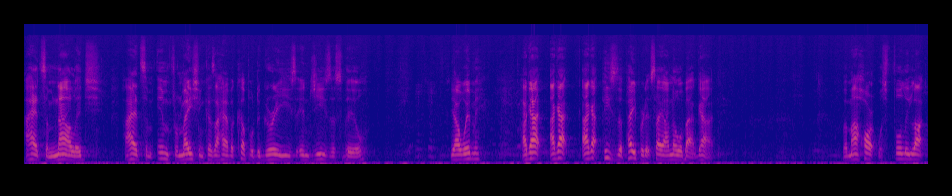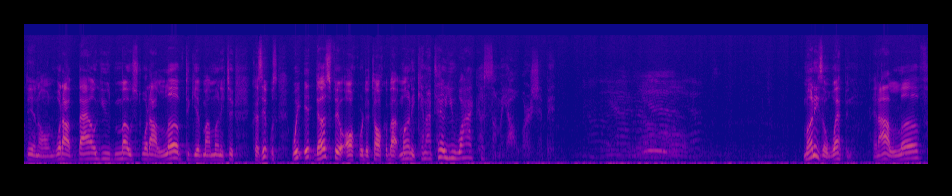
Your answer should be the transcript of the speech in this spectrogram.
I had some knowledge I had some information because I have a couple degrees in Jesusville. Y'all with me? I got, I, got, I got pieces of paper that say I know about God. But my heart was fully locked in on what I valued most, what I loved to give my money to. Because it was, it does feel awkward to talk about money. Can I tell you why? Because some of y'all worship it. Money's a weapon, and I love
